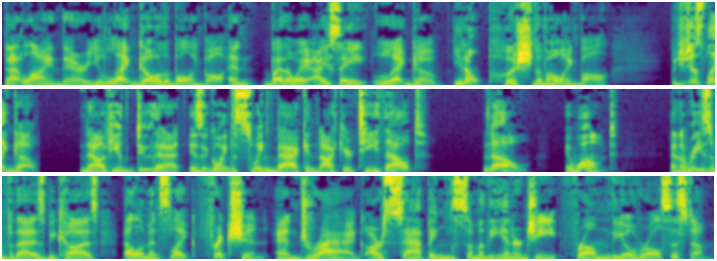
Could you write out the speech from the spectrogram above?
that line there. You let go of the bowling ball. And by the way, I say let go. You don't push the bowling ball, but you just let go. Now, if you do that, is it going to swing back and knock your teeth out? No, it won't. And the reason for that is because elements like friction and drag are sapping some of the energy from the overall system.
